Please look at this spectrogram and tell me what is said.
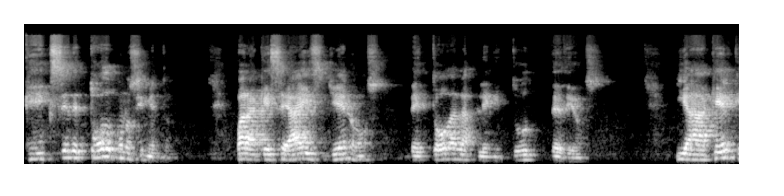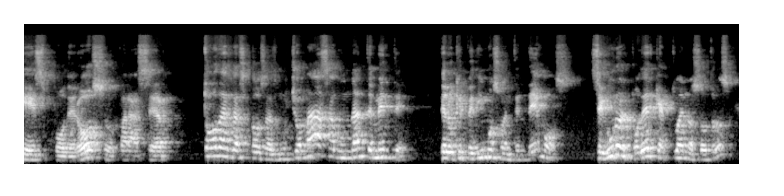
que excede todo conocimiento, para que seáis llenos de toda la plenitud de Dios. Y a aquel que es poderoso para hacer todas las cosas mucho más abundantemente de lo que pedimos o entendemos, según el poder que actúa en nosotros,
